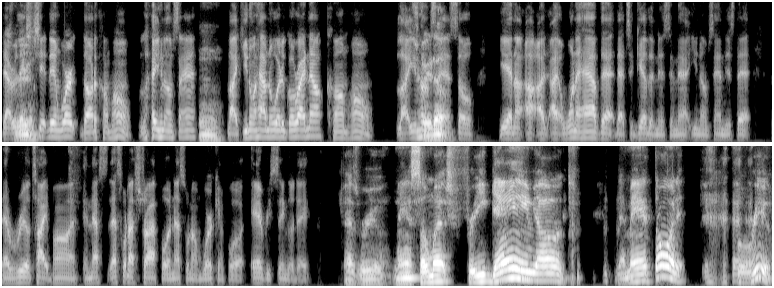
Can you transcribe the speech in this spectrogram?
that relationship didn't work daughter come home like you know what i'm saying mm. like you don't have nowhere to go right now come home like you know what i'm up. saying so yeah, and I I, I want to have that that togetherness and that you know I'm saying just that that real tight bond, and that's that's what I strive for, and that's what I'm working for every single day. That's real, man. So much free game, y'all. that man throwing it for real.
